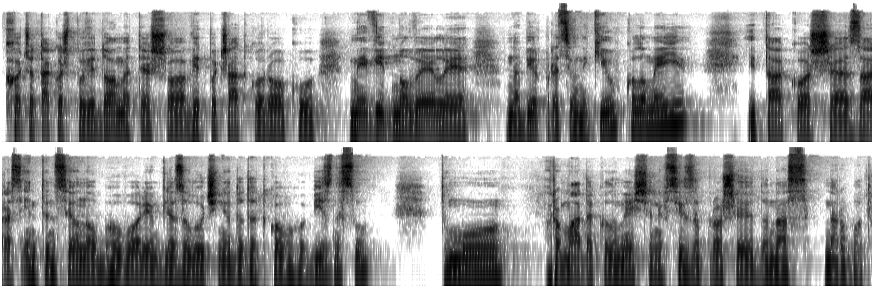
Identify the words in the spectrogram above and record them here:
Хочу також повідомити, що від початку року ми відновили набір працівників Коломиї, і також е, зараз інтенсивно обговорюємо для залучення додаткового бізнесу. Тому громада Коломийщини всіх запрошує до нас на роботу.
